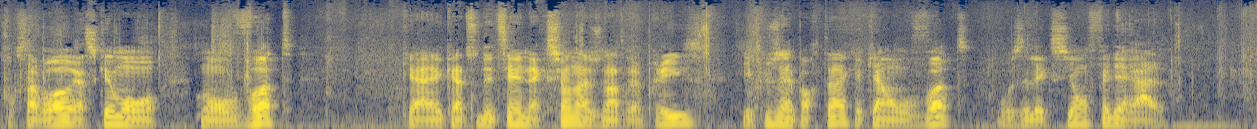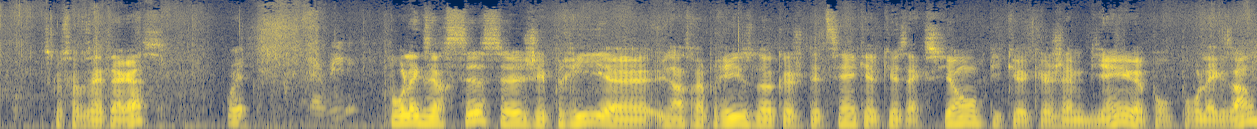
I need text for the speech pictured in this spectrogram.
pour savoir est-ce que mon vote quand, quand tu détiens une action dans une entreprise est plus important que quand on vote aux élections fédérales. Est-ce que ça vous intéresse? Ben oui. Pour l'exercice, euh, j'ai pris euh, une entreprise là, que je détiens quelques actions puis que, que j'aime bien euh, pour, pour l'exemple,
